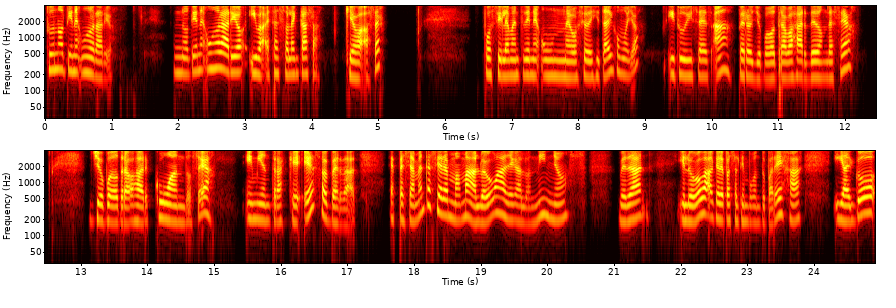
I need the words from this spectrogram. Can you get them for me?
tú no tienes un horario. No tienes un horario y vas a estar sola en casa. ¿Qué vas a hacer? Posiblemente tiene un negocio digital como yo y tú dices, ah, pero yo puedo trabajar de donde sea. Yo puedo trabajar cuando sea. Y mientras que eso es verdad, especialmente si eres mamá, luego van a llegar los niños, ¿verdad? Y luego vas a querer pasar tiempo con tu pareja. Y algo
